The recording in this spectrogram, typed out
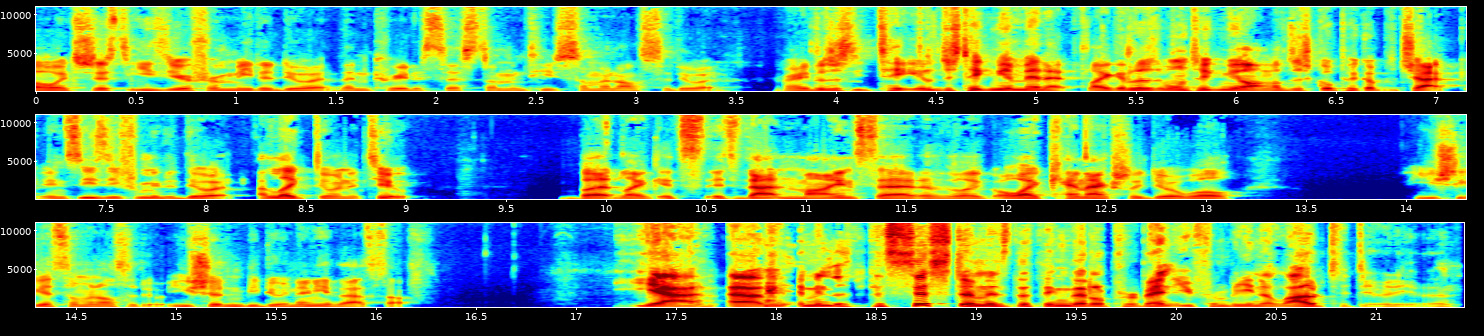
oh, it's just easier for me to do it than create a system and teach someone else to do it. Right? It'll just take it'll just take me a minute. Like it won't take me long. I'll just go pick up the check. It's easy for me to do it. I like doing it too. But like it's it's that mindset of like, oh, I can actually do it. Well, you should get someone else to do it. You shouldn't be doing any of that stuff yeah um, i mean the, the system is the thing that'll prevent you from being allowed to do it even.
